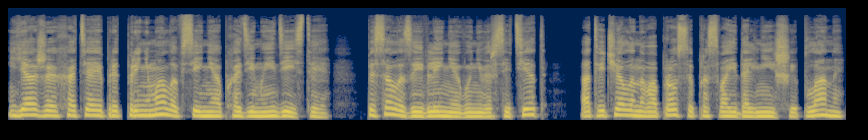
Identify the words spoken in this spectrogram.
Я же, хотя и предпринимала все необходимые действия, писала заявление в университет, отвечала на вопросы про свои дальнейшие планы,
